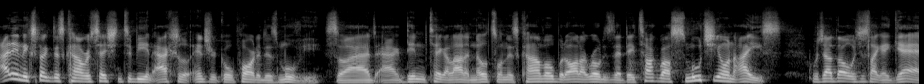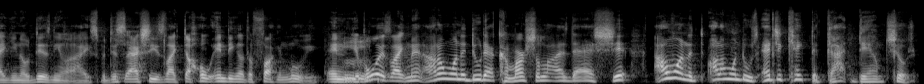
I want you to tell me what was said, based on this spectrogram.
I didn't expect this conversation to be an actual integral part of this movie. So I, I didn't take a lot of notes on this convo, but all I wrote is that they talk about Smoochy on ice, which I thought was just like a gag, you know, Disney on ice. But this actually is like the whole ending of the fucking movie. And your hmm. boy's like, man, I don't want to do that commercialized ass shit. I want to, all I want to do is educate the goddamn children.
